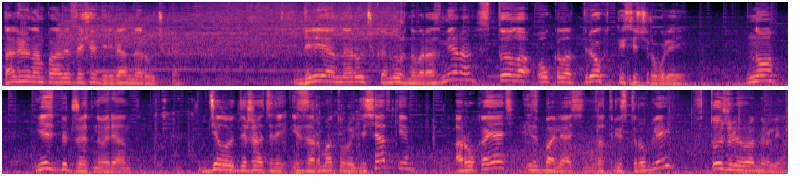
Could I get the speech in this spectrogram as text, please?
Также нам понадобится еще деревянная ручка. Деревянная ручка нужного размера стоила около 3000 рублей. Но есть бюджетный вариант. Делают держатели из арматуры десятки, а рукоять из балясин за 300 рублей в той же Leroy Merlin.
